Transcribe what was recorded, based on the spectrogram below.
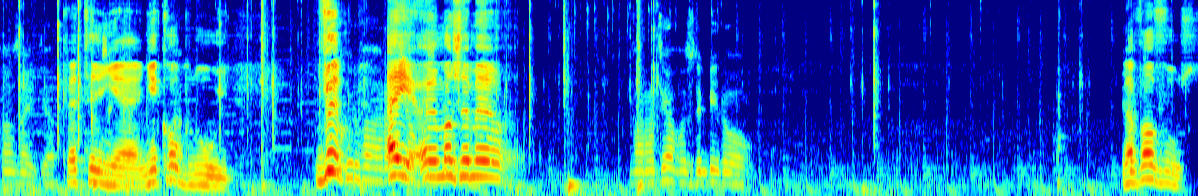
To za idiot. Kretynie, nie kobluj. Wy... Kurwa, Ej, y, możemy... Na radiowóz, debilu. Na wowóz.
